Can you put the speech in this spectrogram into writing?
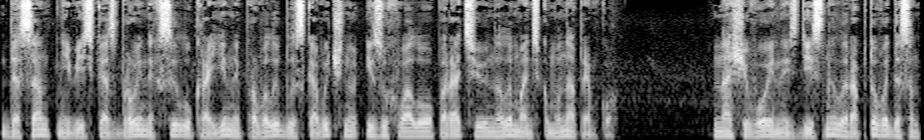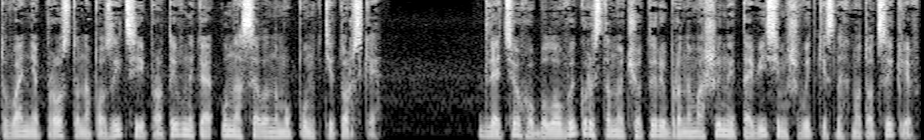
Десантні війська Збройних сил України провели блискавичну і зухвалу операцію на Лиманському напрямку. Наші воїни здійснили раптове десантування просто на позиції противника у населеному пункті Торське. Для цього було використано чотири бронемашини та вісім швидкісних мотоциклів,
